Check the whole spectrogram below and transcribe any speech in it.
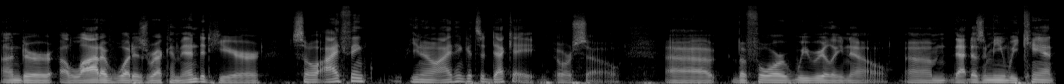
under a lot of what is recommended here. So I think, you know, I think it's a decade or so uh, before we really know. Um, that doesn't mean we can't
